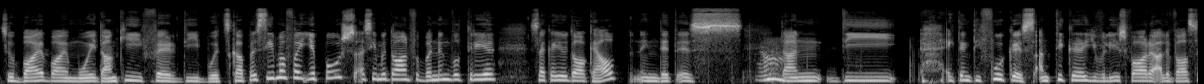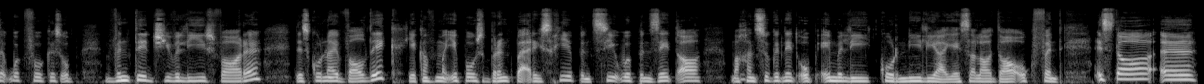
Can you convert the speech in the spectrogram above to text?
So baie baie mooi. Dankie vir die boodskappe. Stuur maar vir e-pos as jy met haar in verbinding wil tree. Sy kan jou dalk help en dit is ja. dan die ek dink die fokus antieke juweliersware alhoewel sy ook fokus op vintage juweliersware dis Corneil Waldeck. Jy kan vir my e-pos bring by rsg.co.za maar gaan soek dit net op Emily Cornelia. Jy sal haar daar ook vind. Is daar 'n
